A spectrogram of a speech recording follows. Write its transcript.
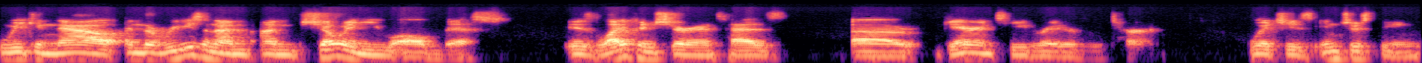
we can now, and the reason I'm, I'm showing you all this is life insurance has a guaranteed rate of return, which is interesting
